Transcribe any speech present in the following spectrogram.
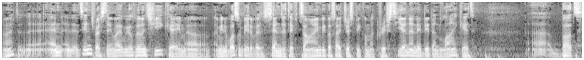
Right? And, and, it's interesting, right? because when she came, uh, I mean, it was a bit of a sensitive time because I'd just become a Christian and they didn't like it. Uh, but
